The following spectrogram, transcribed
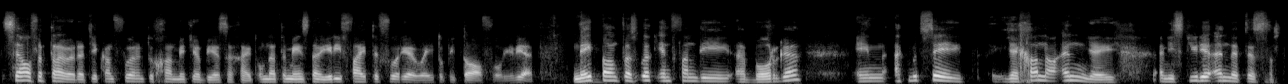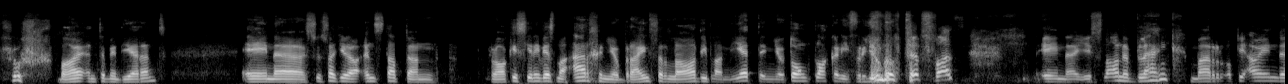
selfvertroue dat jy kan vorentoe gaan met jou besigheid omdat 'n mens nou hierdie feite voor jou het op die tafel, jy weet. Netbank was ook een van die uh, borge en ek moet sê jy gaan daar in, jy in die studio in, dit is oef, baie intimiderend. En uh soos wat jy daar instap dan raak jy senuwees maar erg in jou brein verlaat die planeet en jou tong plak in die verhemelte vas. En uh, jy slaan 'n blank, maar op die ou ende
